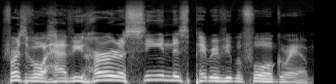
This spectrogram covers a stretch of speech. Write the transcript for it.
First of all, have you heard or seen this pay per view before, Graham?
